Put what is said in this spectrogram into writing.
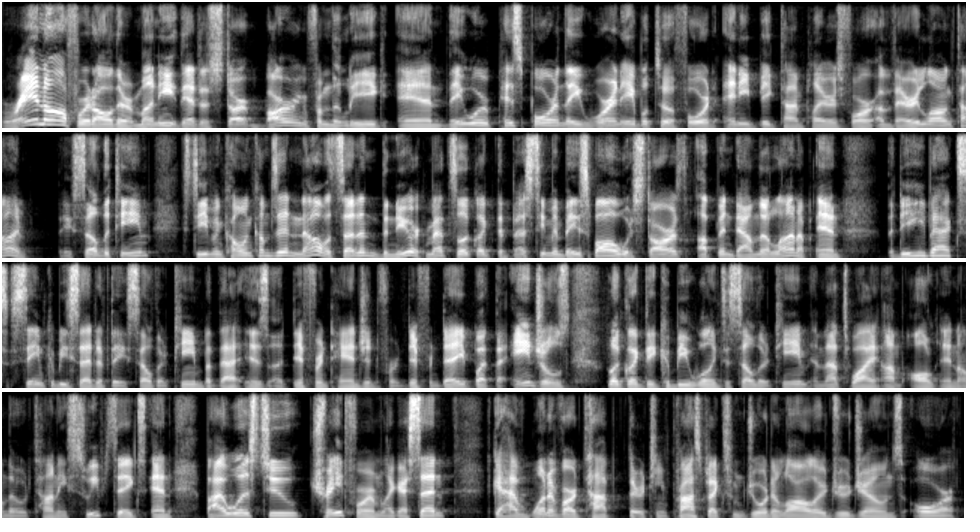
ran off with all their money. They had to start borrowing from the league, and they were piss poor and they weren't able to afford any big time players for a very long time. they sell the team. Stephen Cohen comes in, and now all of a sudden, the New York Mets look like the best team in baseball with stars up and down their lineup. And the D backs, same could be said if they sell their team, but that is a different tangent for a different day. But the Angels look like they could be willing to sell their team, and that's why I'm all in on the Ohtani sweepstakes. And if I was to trade for him, like I said, you could have one of our top 13 prospects from Jordan Lawlar, Drew Jones, or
